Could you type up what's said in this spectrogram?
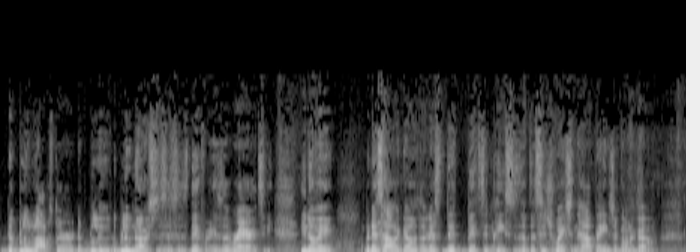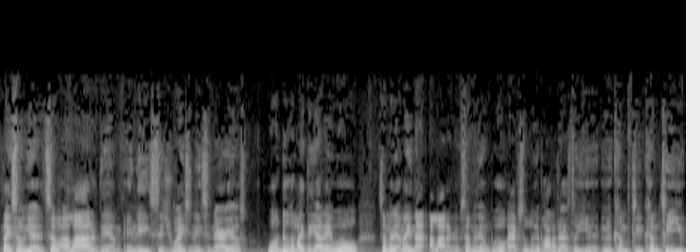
the blue lobster, the blue the blue narcissist is different. It's a rarity. You know what I mean? But that's how it goes, though. That's the bits and pieces of the situation, how things are going to go. Like so, yeah. So a lot of them in these situations, these scenarios, will do it like that, y'all. They will. Some of them, I mean, not a lot of them. Some of them will absolutely apologize to you. It will come to come to you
